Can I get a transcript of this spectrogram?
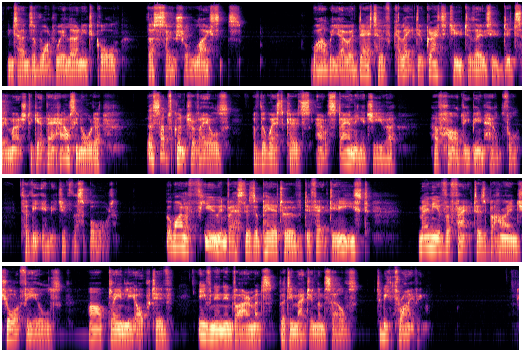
in terms of what we're learning to call the social license. While we owe a debt of collective gratitude to those who did so much to get their house in order, the subsequent travails of the West Coast's outstanding achiever have hardly been helpful to the image of the sport. But while a few investors appear to have defected east, many of the factors behind short fields are plainly operative even in environments that imagine themselves to be thriving.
